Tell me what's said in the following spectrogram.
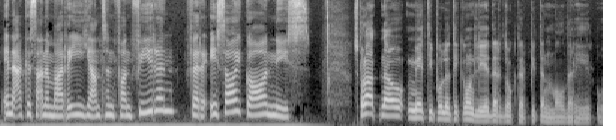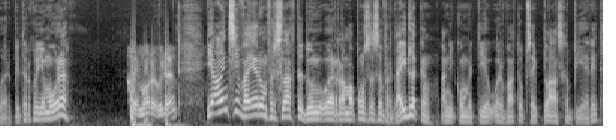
en ek is Anne Marie Jansen van Vuren vir SAK nuus. Ons praat nou met die politieke ontleder Dr Pieter Mulder hier oor. Pieter, goeiemôre. Goeiemôre Oude. Die ANC weier om verslag te doen oor Ramaphosa se verduideliking aan die komitee oor wat op sy plaas gebeur het.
